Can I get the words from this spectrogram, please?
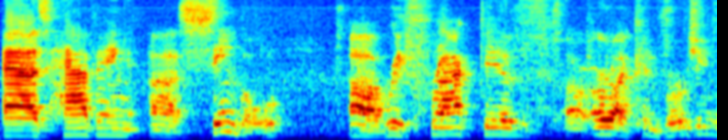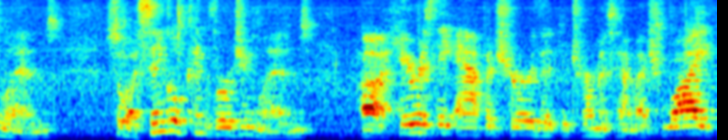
as having a single uh, refractive or, or, a converging lens. So a single converging lens. Uh, here is the aperture that determines how much light.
